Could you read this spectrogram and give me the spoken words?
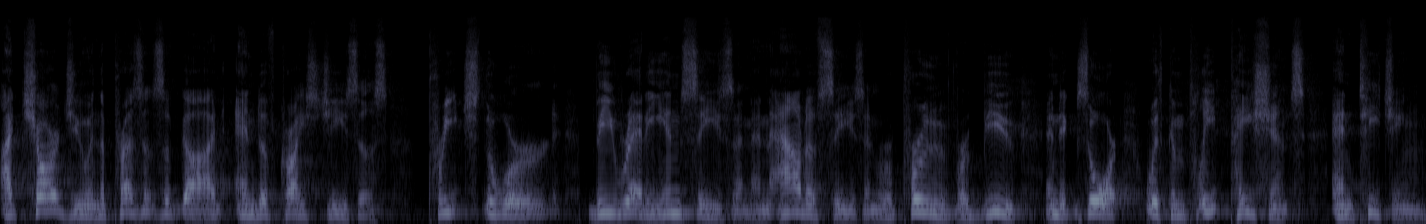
I charge you in the presence of God and of Christ Jesus, preach the word. Be ready in season and out of season, reprove, rebuke, and exhort with complete patience and teaching.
